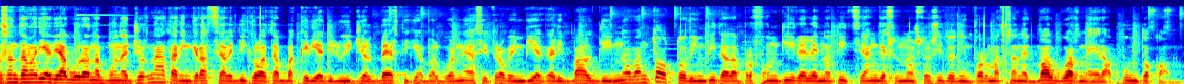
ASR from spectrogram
Santa Maria vi augura una buona giornata, ringrazia l'edicola tabaccheria di Luigi Alberti che a Valguarnea si trova in via Garibaldi 98, vi invita ad approfondire le notizie anche sul nostro sito di informazione valguarnera.com.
